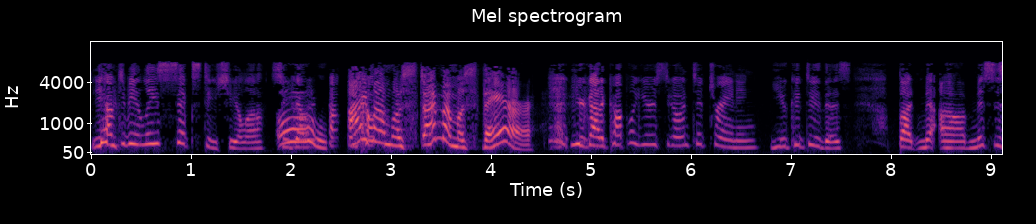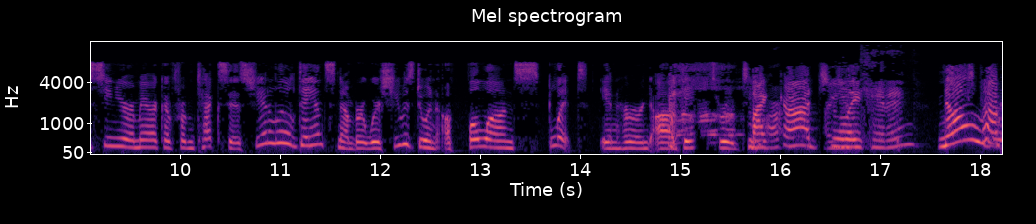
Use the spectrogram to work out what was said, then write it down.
you have to be at least sixty, Sheila. So you got a Oh, couple- I'm couple- almost. I'm almost there. you got a couple years to go into training. You could do this. But uh, Mrs. Senior America from Texas, she had a little dance number where she was doing a full on split in her uh, dance routine. My Are- God, Are you Julie, kidding? no, Stop.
